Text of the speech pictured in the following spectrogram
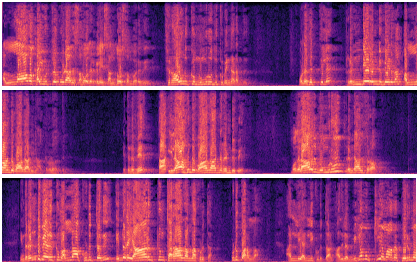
அல்லாவை கைவிட்ட கூடாது சகோதரர்களே சந்தோஷம் வருது. ஃபிரௌனுக்கும் நும்ருதுக்கும் என்ன நடந்தது? உலகத்துல ரெண்டே ரெண்டு பேர் தான் அல்லாண்டு வாதாடினார்கள் உலகத்தில். எத்தனை பேர்? தான் இலாஹுண்டு வாதாடின ரெண்டு பேர். முதலாவது நும்ரூத் ரெண்டாவது ஃபிரௌன். இந்த ரெண்டு பேருக்கும் அல்லாஹ் கொடுத்தது எங்கட யாருக்கும் தராத அல்லாஹ் கொடுத்தான். கொடுப்பான் அல்லாஹ். அள்ளி அள்ளி கொடுத்தான். அதுல மிக முக்கியமாக பெருமை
